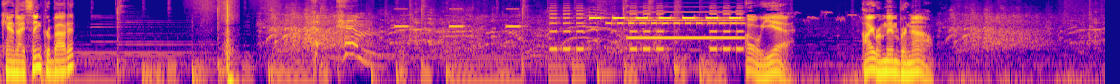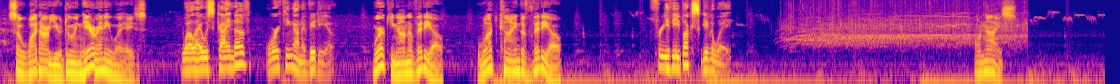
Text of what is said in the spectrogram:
Can't I think about it? Oh yeah. I remember now. So what are you doing here anyways? Well I was kind of, working on a video. Working on a video. What kind of video? Free V-Bucks giveaway. Oh nice.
